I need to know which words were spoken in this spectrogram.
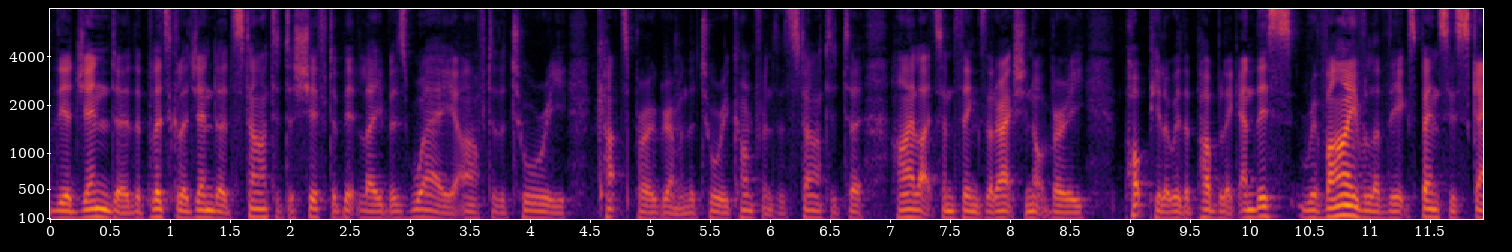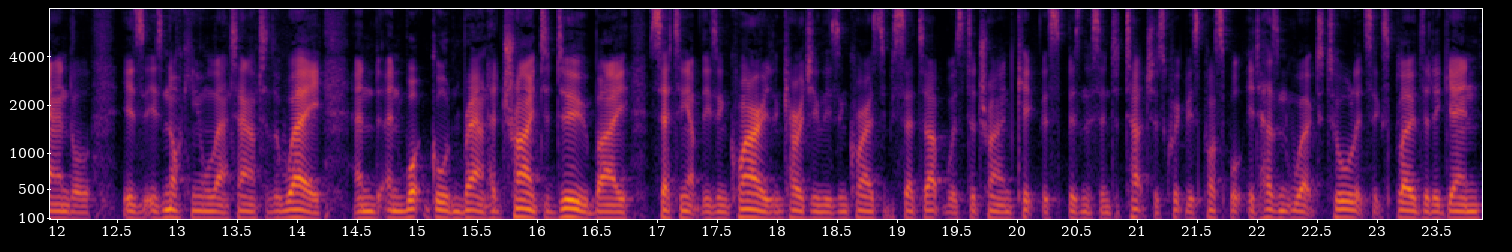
the agenda, the political agenda, had started to shift a bit Labour's way after the Tory cuts programme and the Tory conference had started to highlight some things that are actually not very popular with the public. And this revival of the expenses scandal is, is knocking all that out of the way. And, and what Gordon Brown had tried to do by setting up these inquiries, encouraging these inquiries to be set up, was to try and kick this business into touch as quickly as possible. It hasn't worked at all. It's exploded again.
